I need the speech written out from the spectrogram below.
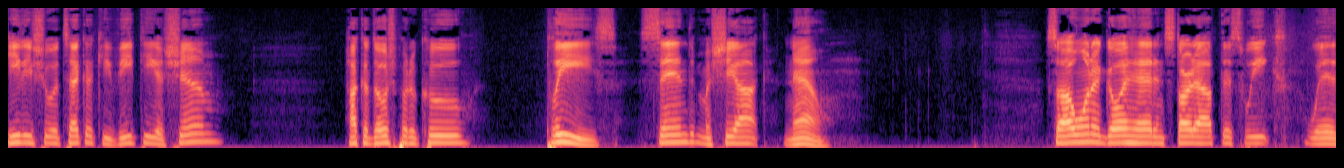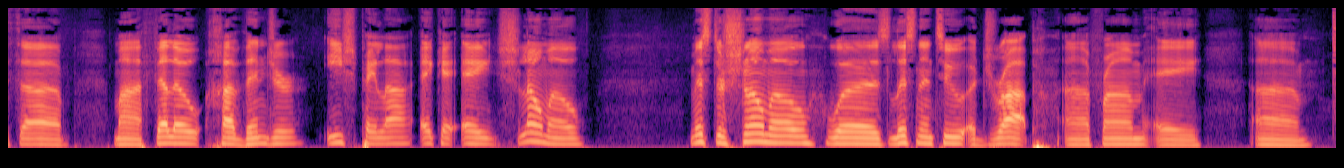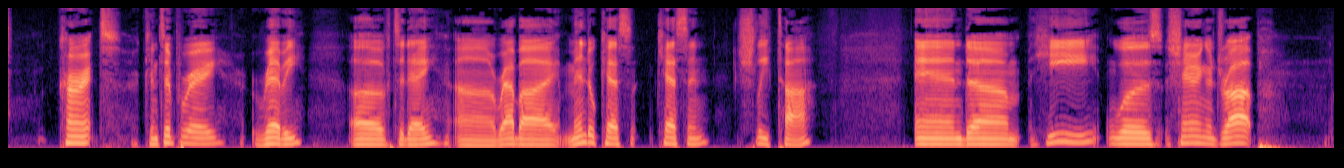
Kili Shuateka Kiviti Hashem, Hakadosh Baruch please send Mashiach now. So I want to go ahead and start out this week with uh, my fellow Chavenger, Ish Pela, aka Shlomo. Mr. Shlomo was listening to a drop uh, from a um, current contemporary Rebbe of today, uh, Rabbi Mendel Kessin Shlita. And um, he was sharing a drop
